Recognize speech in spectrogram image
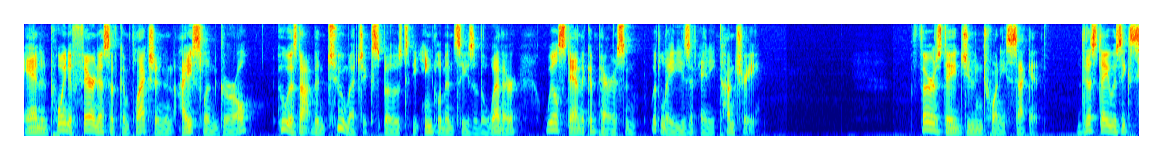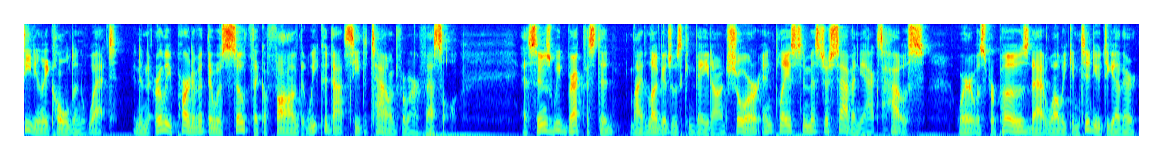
and in point of fairness of complexion, an Iceland girl, who has not been too much exposed to the inclemencies of the weather, will stand the comparison with ladies of any country. Thursday, June 22nd. This day was exceedingly cold and wet, and in the early part of it there was so thick a fog that we could not see the town from our vessel. As soon as we'd breakfasted, my luggage was conveyed on shore and placed in Mr. Savannac's house, where it was proposed that while we continued together,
